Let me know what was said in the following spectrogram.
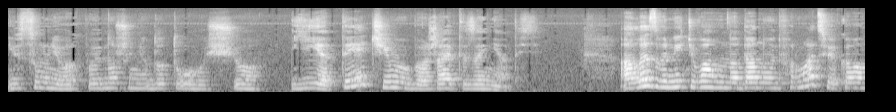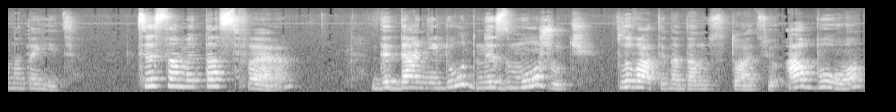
і в сумнівах по відношенню до того, що є те, чим ви бажаєте зайнятися. Але зверніть увагу на дану інформацію, яка вам надається. Це саме та сфера, де дані люди не зможуть впливати на дану ситуацію, або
